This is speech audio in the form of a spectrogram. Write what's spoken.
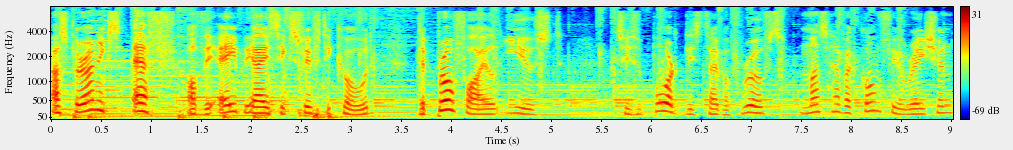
As per Annex F of the API 650 code, the profile used to support this type of roofs must have a configuration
